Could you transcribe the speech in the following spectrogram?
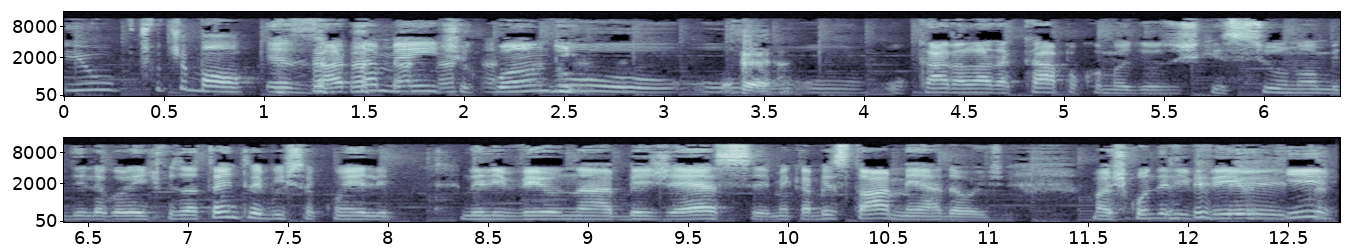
e o futebol. Exatamente. Quando quando o, é. o, o, cara lá da capa, como meu Deus, esqueci o nome dele agora, a gente fez até entrevista com ele, quando ele veio na BGS, minha cabeça tá uma merda hoje. Mas quando ele veio aqui,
